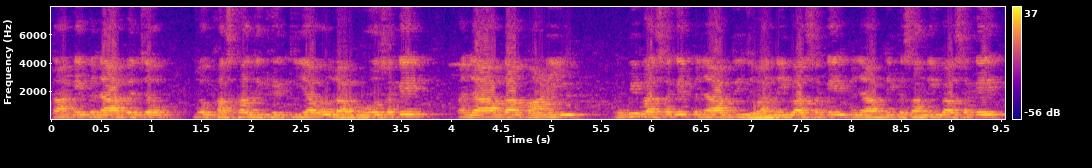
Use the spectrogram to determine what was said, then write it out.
ਤਾਂ ਕਿ ਪੰਜਾਬ ਵਿੱਚ ਜੋ ਖਸਖਸ ਦੀ ਖੇਤੀ ਆ, ਉਹ ਲਾਗੂ ਹੋ ਸਕੇ, ਪੰਜਾਬ ਦਾ ਪਾਣੀ ਉਹ ਵੀ ਬਚ ਸਕੇ, ਪੰਜਾਬ ਦੀ ਜਵਾਨੀ ਬਚ ਸਕੇ, ਪੰਜਾਬ ਦੀ ਕਿਸਾਨੀ ਬਚ ਸਕੇ।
